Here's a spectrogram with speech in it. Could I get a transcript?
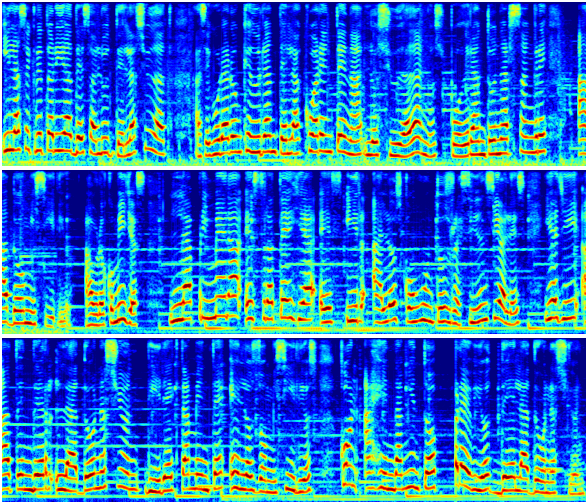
y la Secretaría de Salud de la ciudad aseguraron que durante la cuarentena los ciudadanos podrán donar sangre a domicilio. Abro comillas. La primera estrategia es ir a los conjuntos residenciales y allí atender la donación directamente en los domicilios con agendamiento previo de la donación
